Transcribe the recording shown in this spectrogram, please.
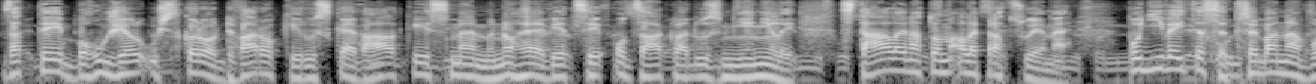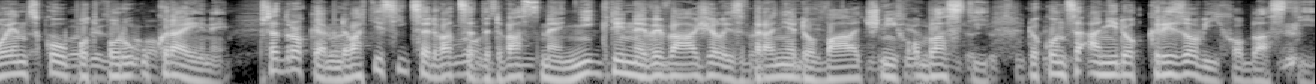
Za ty bohužel už skoro dva roky ruské války jsme mnohé věci od základu změnili. Stále na tom ale pracujeme. Podívejte se třeba na vojenskou podporu Ukrajiny. Před rokem 2022 jsme nikdy nevyváželi zbraně do válečných oblastí, dokonce ani do krizových oblastí.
